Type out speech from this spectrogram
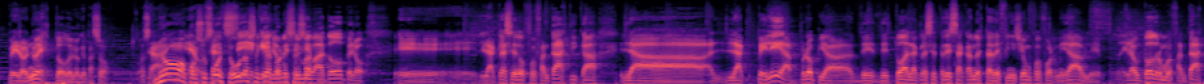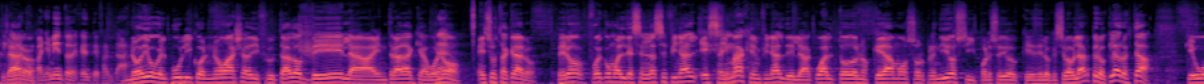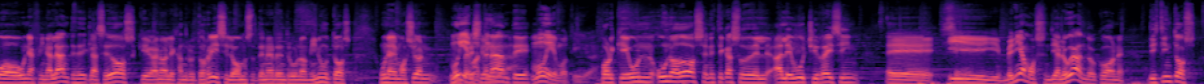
pero no es todo lo que pasó. O sea, no, por supuesto, uno se queda con esa imagen. Se todo, pero eh, la clase 2 fue fantástica. La, la pelea propia de, toda la clase 3 sacando esta definición fue formidable. El autódromo es fantástico, el acompañamiento de gente fantástico. No digo que el público no haya disfrutado de la entrada que abonó. Eso está claro. Pero fue como el desenlace final, esa imagen final de la cual todos nos quedamos sorprendidos y por eso digo que es de lo que se va a hablar. Pero claro está, que hubo una final antes de clase 2 que ganó Alejandro Torres y lo vamos a tener dentro de unos minutos. Una emoción muy impresionante. muy emotiva. Porque un 1-2 en este caso del Alebuchi Racing eh, y veníamos dialogando con distintos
